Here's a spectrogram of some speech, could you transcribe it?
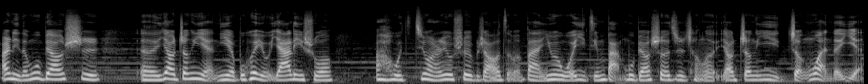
而你的目标是，呃，要睁眼，你也不会有压力，说啊，我今晚上又睡不着怎么办？因为我已经把目标设置成了要睁一整晚的眼，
